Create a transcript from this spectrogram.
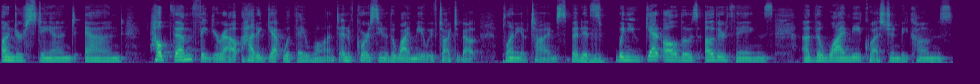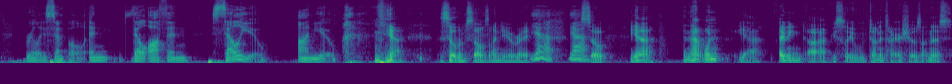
understand and help them figure out how to get what they want and of course you know the why me we've talked about plenty of times but it's when you get all those other things uh, the why me question becomes really simple and they'll often sell you on you yeah they sell themselves on you right yeah yeah So yeah, and that one, yeah. I mean, uh, obviously, we've done entire shows on this,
